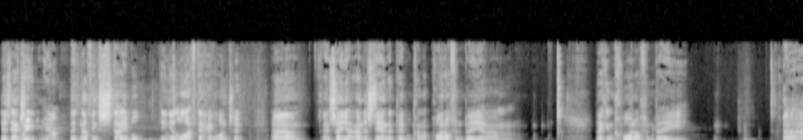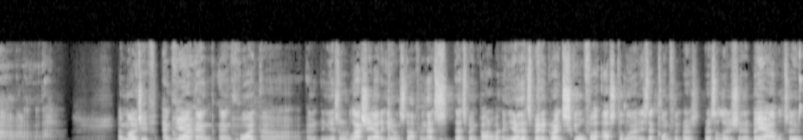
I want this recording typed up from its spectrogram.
there's actually We, yeah, there's nothing stable in your life to hang on to, um, and so you understand that people can quite often be, um, they can quite often be. Uh, emotive and quite Yeah. and and quite uh, and, and you know, sort of lash out at you and stuff, and that's that's been part of it. And you know that's been a great skill for us to learn is that conflict res- resolution and being Yeah. able to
